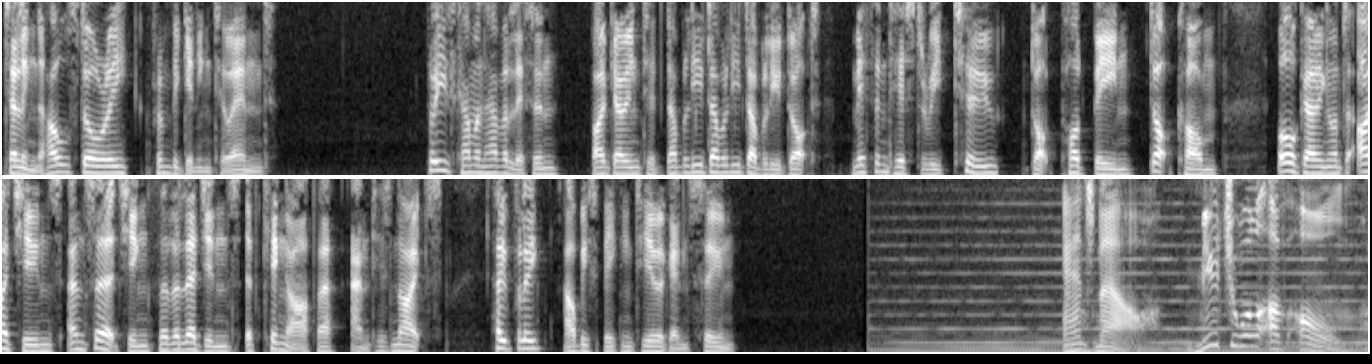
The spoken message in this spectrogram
telling the whole story from beginning to end. Please come and have a listen by going to www.mythandhistory2.podbean.com or going onto iTunes and searching for The Legends of King Arthur and His Knights. Hopefully, I'll be speaking to you again soon. And now, Mutual of Ulm,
